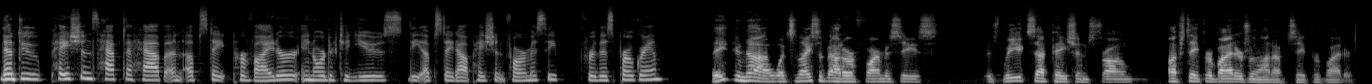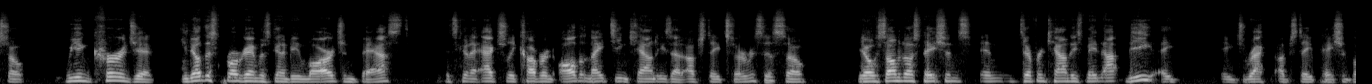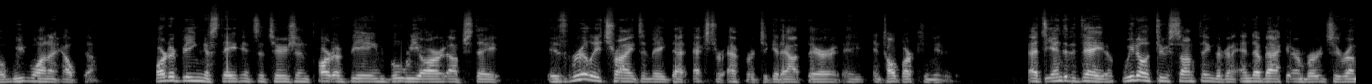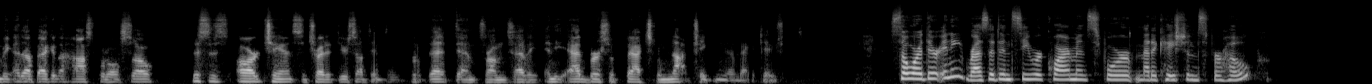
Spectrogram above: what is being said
Now, do patients have to have an upstate provider in order to use the upstate outpatient pharmacy for this program? They do not. What's nice about our pharmacies is we accept patients from upstate providers or not upstate providers. So we encourage it. You know, this program is going to be large and vast. It's going to actually cover all the 19 counties that upstate services. So, you know, some of those patients in different counties may not be a, a direct upstate patient, but we want to help them. Part of being a state institution, part of being who we are at upstate is really trying to make that extra effort to get out there and, and help our community at the end of the day, if we don't do something, they're going to end up back in an emergency room, they end up back in the hospital. So this is our chance to try to do something to prevent them from having any adverse effects from not taking their medications. So, are there any residency requirements for medications for hope?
